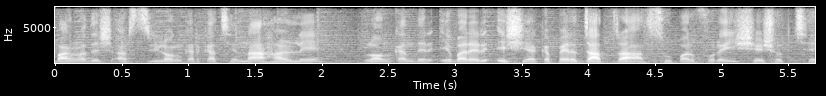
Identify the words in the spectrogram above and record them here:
বাংলাদেশ আর শ্রীলঙ্কার কাছে না হারলে লঙ্কানদের এবারের এশিয়া কাপের যাত্রা সুপার ফোরেই শেষ হচ্ছে।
